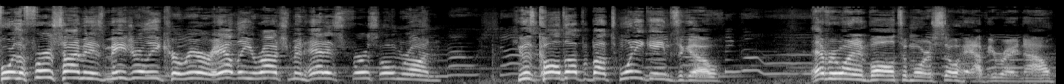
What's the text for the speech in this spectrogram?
For the first time in his major league career, Adley Rutschman had his first home run. He was called up about 20 games ago. Everyone in Baltimore is so happy right now.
